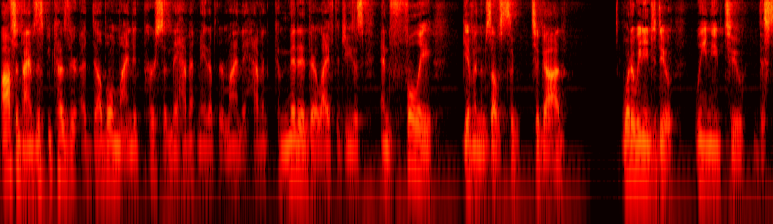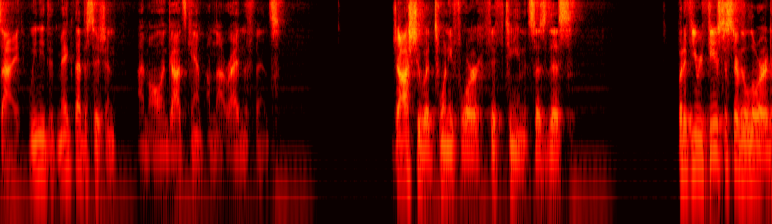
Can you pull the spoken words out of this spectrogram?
oftentimes it's because they're a double minded person. They haven't made up their mind, they haven't committed their life to Jesus and fully given themselves to, to God. What do we need to do? We need to decide. We need to make that decision. I'm all in God's camp. I'm not riding the fence. Joshua 24 15, it says this But if you refuse to serve the Lord,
